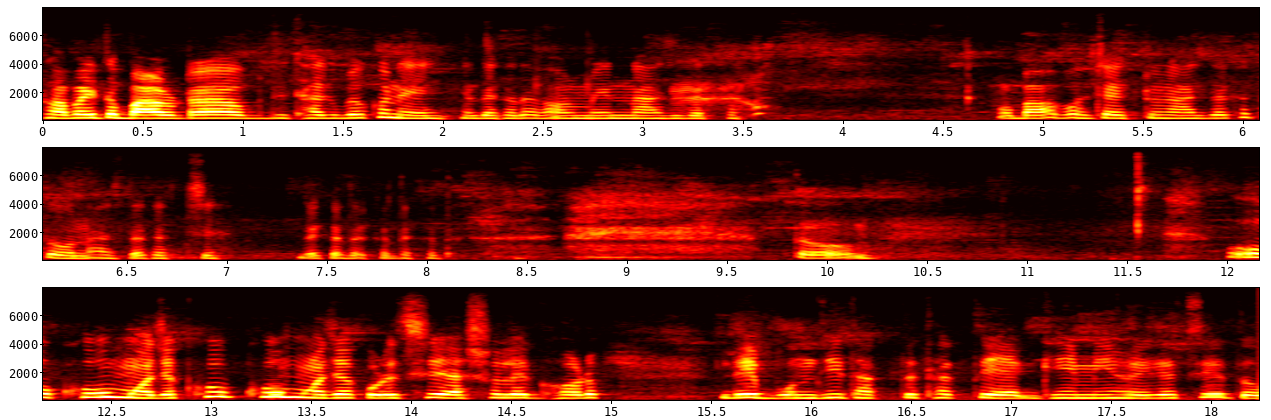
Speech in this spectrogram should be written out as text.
সবাই তো বারোটা অবধি থাকবে ওখানে। দেখো দেখো, আমার মেয়ের নাচ দেখো। ও বাবা বলছে, একটু নাচ দেখা তো, ও নাচ দেখাচ্ছে। দেখো দেখো দেখো দেখো। তো ও খুব মজা, খুব খুব মজা করেছে। আসলে ঘর দিয়ে বন্দি থাকতে থাকতে একঘেয়েমি হয়ে গেছে। তো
